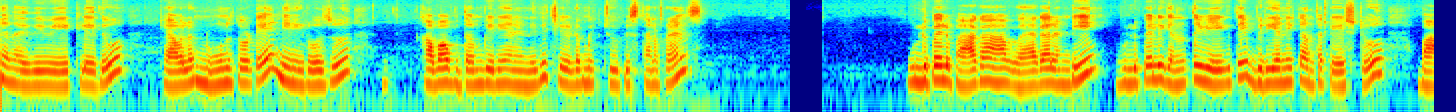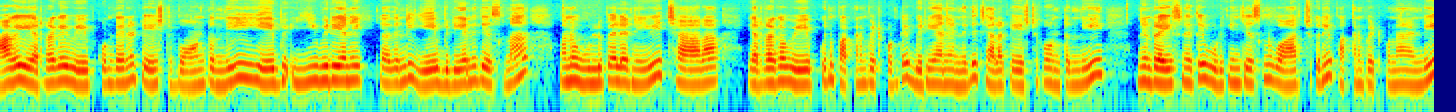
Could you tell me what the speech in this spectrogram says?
నేను అది వేయట్లేదు. కేవలం నూనెతోటే నేను ఈరోజు కబాబ్ దమ్ బిర్యానీ అనేది చేయడం మీకు చూపిస్తాను ఫ్రెండ్స్. ఉల్లిపాయలు బాగా వేగాలండి. ఉల్లిపాయలు ఎంత వేగితే బిర్యానీకి అంత టేస్ట్. బాగా ఎర్రగా వేపుకుంటేనే టేస్ట్ బాగుంటుంది. ఏ ఈ బిర్యానీ కాదండి ఏ బిర్యానీ తీసుకున్నా మన ఉల్లిపాయలు అనేవి చాలా ఎర్రగా వేపుకుని పక్కన పెట్టుకుంటే బిర్యానీ అనేది చాలా టేస్ట్గా ఉంటుంది. నేను రైస్ని అయితే ఉడికించేసుకుని వార్చుకుని పక్కన పెట్టుకున్నానండి.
